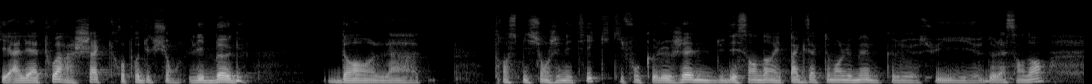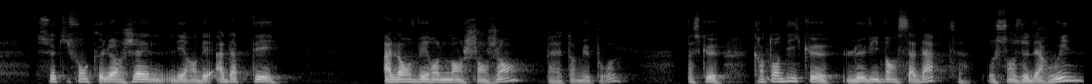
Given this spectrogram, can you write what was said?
qui est aléatoire à chaque reproduction, les bugs dans la transmission génétique qui font que le gène du descendant n'est pas exactement le même que celui de l'ascendant, ceux qui font que leur gène les rendait adaptés à l'environnement changeant, ben, tant mieux pour eux. Parce que quand on dit que le vivant s'adapte, au sens de Darwin,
